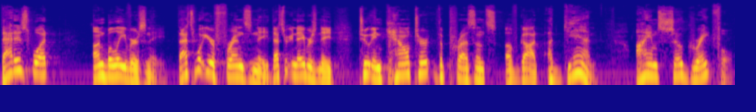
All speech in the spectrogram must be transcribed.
That is what unbelievers need. That's what your friends need. That's what your neighbors need to encounter the presence of God. Again, I am so grateful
